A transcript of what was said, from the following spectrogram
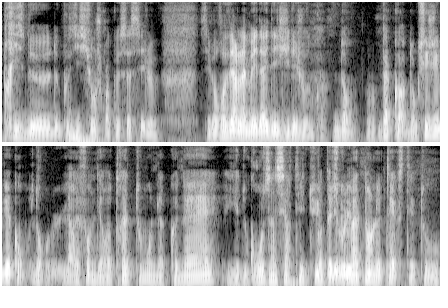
prise de, de position. Je crois que ça, c'est le, c'est le revers de la médaille des Gilets jaunes. Quoi. Donc, d'accord. Donc, si j'ai bien compris, donc la réforme des retraites, tout le monde la connaît. Il y a de grosses incertitudes puisque évolue, maintenant le texte est au,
